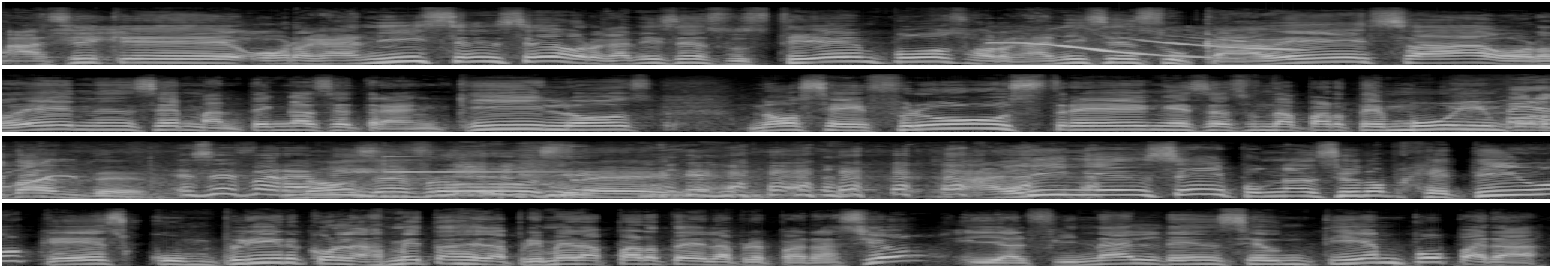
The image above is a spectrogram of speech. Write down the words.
Así que organícense, organicen sus tiempos, organicen su cabeza, ordénense, manténganse tranquilos, no se frustren, esa es una parte muy importante. ese es para no mí. se frustren. Alíñense y pónganse un objetivo que es cumplir con las metas de la primera parte de la preparación y al final dense un tiempo para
